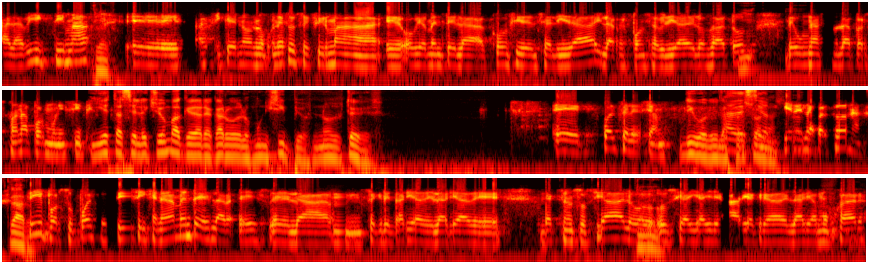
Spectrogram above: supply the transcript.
a la víctima. así que no, no, con eso se firma obviamente la confidencialidad y la responsabilidad de los datos de una la persona por municipio. Y esta selección va a quedar a cargo de los municipios, no de ustedes. Eh, ¿Cuál selección? Digo, de las personas. ¿Quién es la persona? Sí, por supuesto. Sí, sí, generalmente es la, es eh, la mm, secretaria del área de, acción social o, si hay área creada del área mujer,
